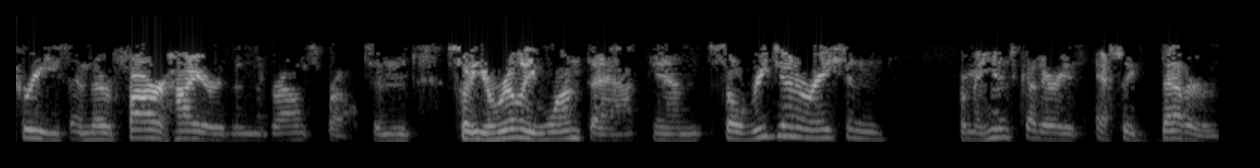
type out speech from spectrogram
trees, and they're far higher than the ground sprouts. And so you really want that. And so regeneration from a hinge cut area is actually better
